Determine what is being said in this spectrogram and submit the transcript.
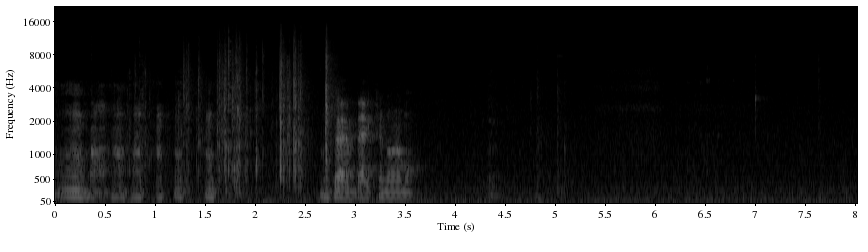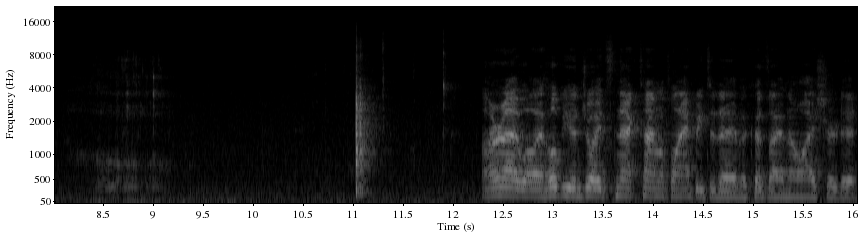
Mm-hmm. okay, I'm back to normal. All right, well, I hope you enjoyed snack time with Lampi today because I know I sure did.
